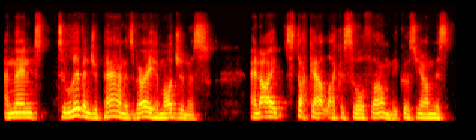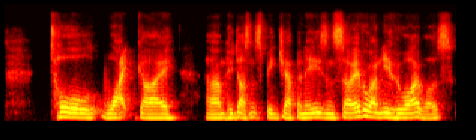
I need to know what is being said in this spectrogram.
and then t- to live in Japan it's very homogenous. And I stuck out like a sore thumb because you know I'm this tall white guy um, who doesn't speak Japanese, and so everyone knew who I was.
